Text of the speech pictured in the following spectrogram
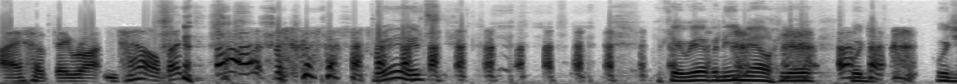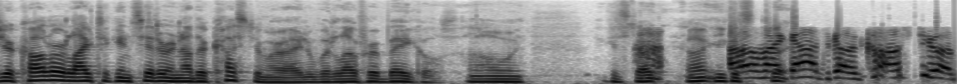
I hope they rot in hell, but, but Bridge. okay, we have an email here. Would Would your caller like to consider another customer? I would love her bagels. Oh, can start. Uh, you can Oh my start- God, it's going to cost you a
